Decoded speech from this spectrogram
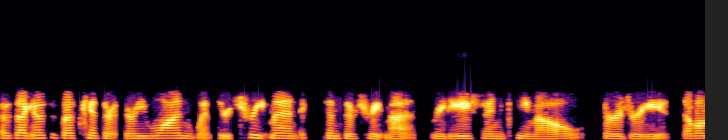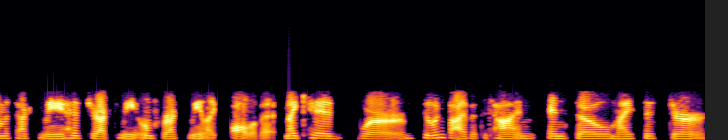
I was diagnosed with breast cancer at 31, went through treatment, extensive treatment, radiation, chemo, surgery, double mastectomy, hysterectomy, oophorectomy, like all of it. My kids were two and five at the time. And so my sister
